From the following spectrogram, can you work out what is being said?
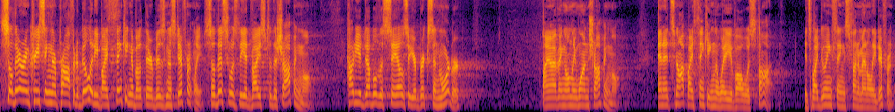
So they're increasing their profitability by thinking about their business differently. So this was the advice to the shopping mall. How do you double the sales of your bricks and mortar? By having only one shopping mall. And it's not by thinking the way you've always thought, it's by doing things fundamentally different.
